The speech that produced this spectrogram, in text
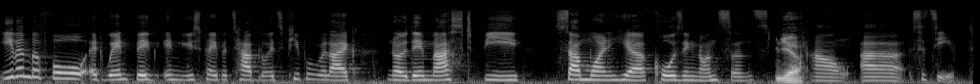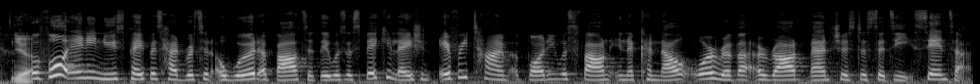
even before it went big in newspaper tabloids, people were like, no, there must be someone here causing nonsense Yeah. in our uh, city. Yeah. Before any newspapers had written a word about it, there was a speculation every time a body was found in a canal or a river around Manchester city centre.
